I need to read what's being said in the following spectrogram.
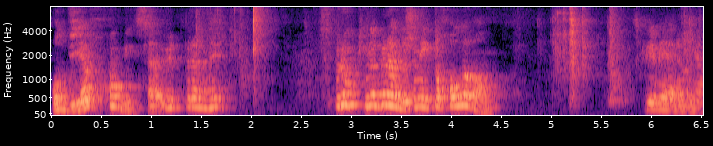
Og de har hogd seg ut brønner. Sprukne brønner som ikke holder vann, skriver Jeremia.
